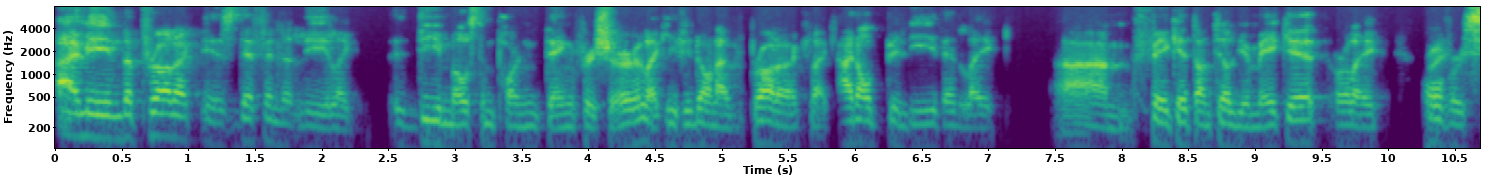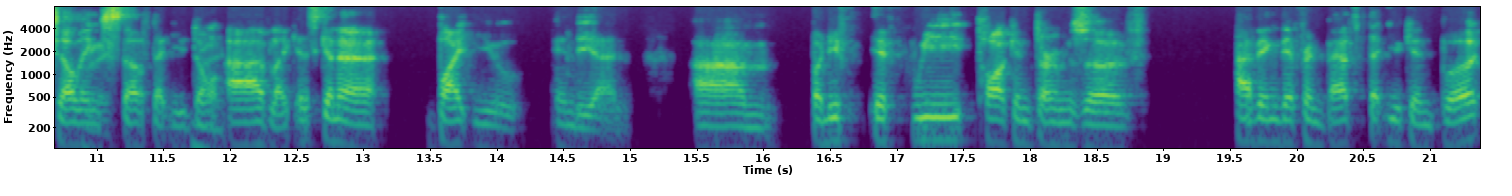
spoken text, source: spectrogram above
I mean, the product is definitely like the most important thing for sure. Like, if you don't have a product, like I don't believe in like um, fake it until you make it, or like right. overselling right. stuff that you don't right. have. Like, it's gonna bite you in the end. Um, but if if we talk in terms of having different bets that you can put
